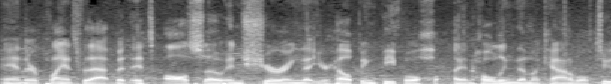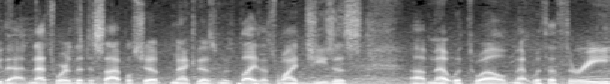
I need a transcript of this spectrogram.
and there are plans for that. But it's also ensuring that you're helping people and holding them accountable to that, and that's where the discipleship mechanism is played. That's why Jesus uh, met with twelve, met with a three,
